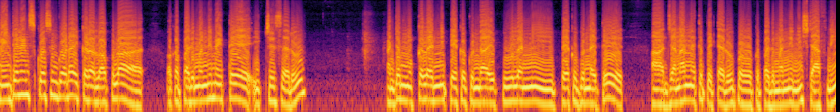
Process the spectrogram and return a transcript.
మెయింటెనెన్స్ కోసం కూడా ఇక్కడ లోపల ఒక పది మందిని అయితే ఇచ్చేశారు. అంటే మొక్కలన్నీ పేకకుండా ఈ పేకకుండా అయితే ఆ జనాన్ని అయితే పెట్టారు. ఒక పది మందిని స్టాఫ్ని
